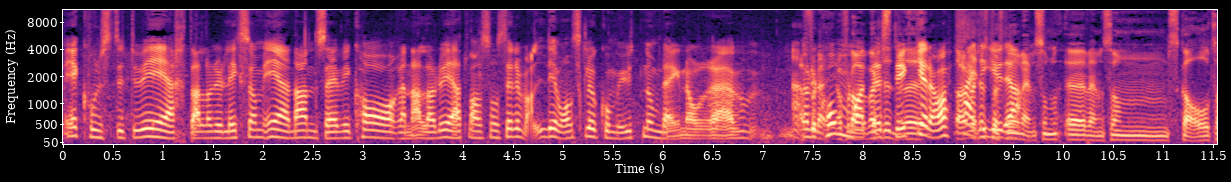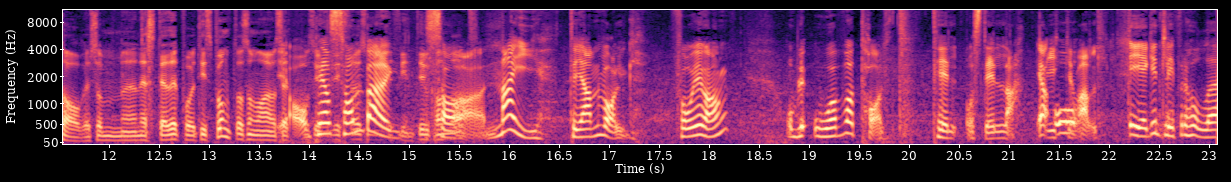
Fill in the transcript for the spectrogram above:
er konstituert, eller du liksom er den som er vikaren, eller du er et eller annet sånt, så er det veldig vanskelig å komme utenom deg når, eh, når det, kommer ja, til stykket. Da. Det har vært et spørsmål om hvem som, uh, hvem som, skal ta over som nestleder på et tidspunkt. Og som har sett ja, Per Sandberg sa nei til gjenvalg forrige gang, og ble overtalt til å stille ja, likevel. Og egentlig for å holde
